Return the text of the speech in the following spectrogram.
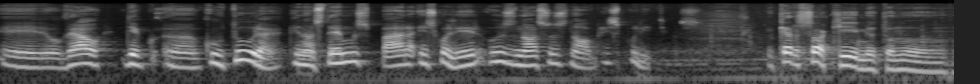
eh, o grau de uh, cultura que nós temos para escolher os nossos nobres políticos. Eu quero só aqui, Milton, no,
